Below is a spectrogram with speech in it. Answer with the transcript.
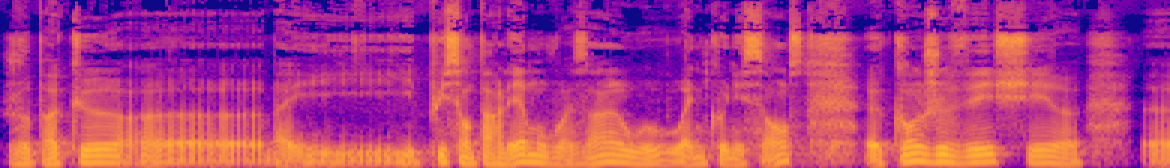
je veux pas que euh, bah, il puisse en parler à mon voisin ou, à une connaissance. Euh, quand je vais chez euh, euh,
